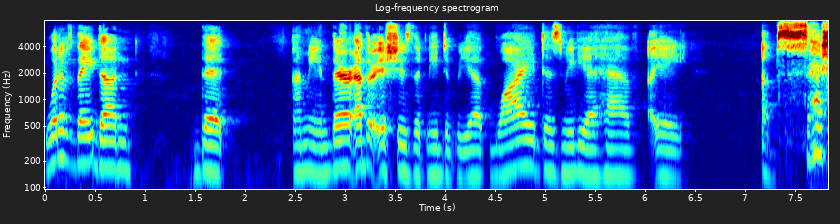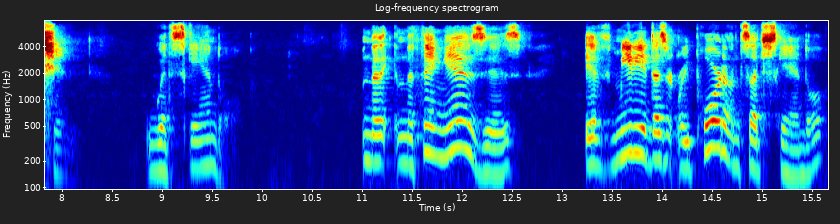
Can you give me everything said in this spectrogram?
what have they done that I mean, there are other issues that need to be up. Why does media have a obsession with scandal? And the and the thing is is if media doesn't report on such scandal,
